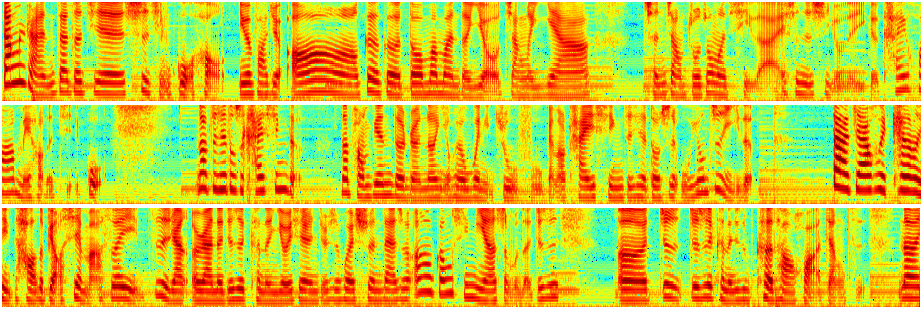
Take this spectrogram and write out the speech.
当然，在这些事情过后，你会发觉哦，个个都慢慢的有长了芽，成长茁壮了起来，甚至是有了一个开花美好的结果。那这些都是开心的，那旁边的人呢也会为你祝福，感到开心，这些都是毋庸置疑的。大家会看到你好的表现嘛，所以自然而然的，就是可能有一些人就是会顺带说哦，恭喜你啊什么的，就是呃，就是就是可能就是客套话这样子。那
